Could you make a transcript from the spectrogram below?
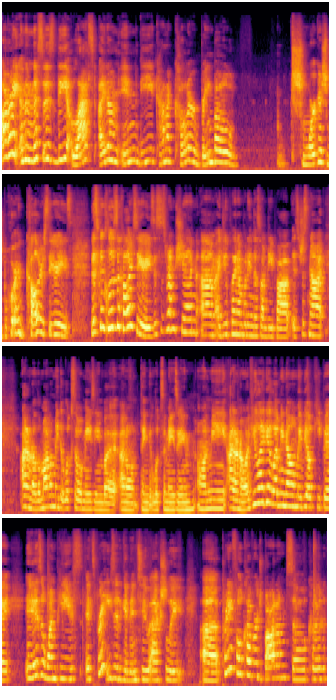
All right, and then this is the last item in the kind of color rainbow smorgasbord color series. This concludes the color series. This is from Shein. Um, I do plan on putting this on Depop. It's just not, I don't know, the model made it look so amazing, but I don't think it looks amazing on me. I don't know. If you like it, let me know. Maybe I'll keep it. It is a one piece. It's pretty easy to get into, actually. Uh, pretty full coverage bottom, so could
